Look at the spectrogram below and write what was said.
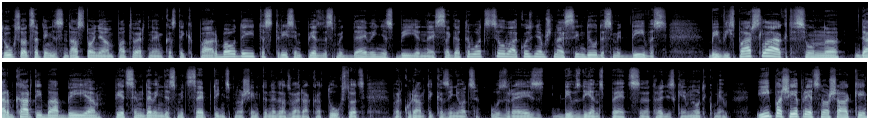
1078 patvērtnēm, kas tika pārbaudītas, 359 bija nesagatavotas cilvēku uzņemšanai, 122 bija vispār slēgtas, un uh, darba kārtībā bija 597 no šīm nedaudz vairāk kā tūkstots, par kurām tika ziņots uzreiz divas dienas pēc uh, traģiskiem notikumiem. Īpaši iepriecinošāki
